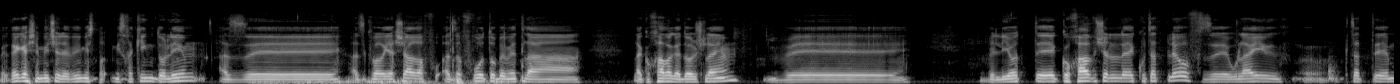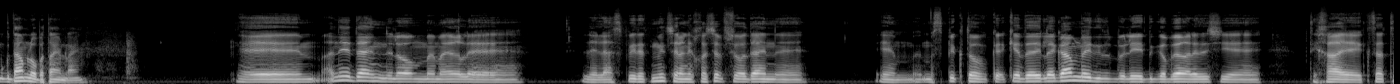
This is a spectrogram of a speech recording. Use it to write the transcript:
ברגע שמיטשל הביא משחקים גדולים, אז, אה, אז כבר ישר אז הפכו אותו באמת לכוכב הגדול שלהם, ו... ולהיות אה, כוכב של קבוצת פלייאוף זה אולי קצת מוקדם לו ב-timeline. אני עדיין לא ממהר להספיד את מיטשל, אני חושב שהוא עדיין מספיק טוב כדי גם להתגבר על איזושהי אה, פתיחה אה, קצת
